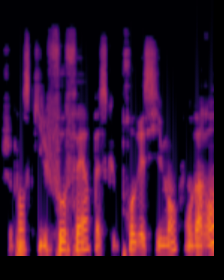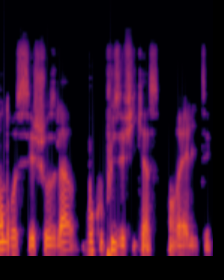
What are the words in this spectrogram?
je pense qu'il faut faire parce que progressivement, on va rendre ces choses-là beaucoup plus efficaces en réalité.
